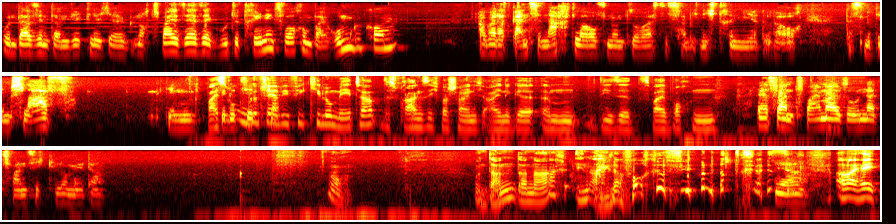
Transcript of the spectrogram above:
und da sind dann wirklich äh, noch zwei sehr, sehr gute Trainingswochen bei rumgekommen. Aber das ganze Nachtlaufen und sowas, das habe ich nicht trainiert oder auch das mit dem Schlaf. Mit dem weißt du ungefähr, wie viele Kilometer, das fragen sich wahrscheinlich einige, ähm, diese zwei Wochen? Es waren zweimal so 120 Kilometer. Oh, und dann danach in einer Woche 430. Ja. Aber hey,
